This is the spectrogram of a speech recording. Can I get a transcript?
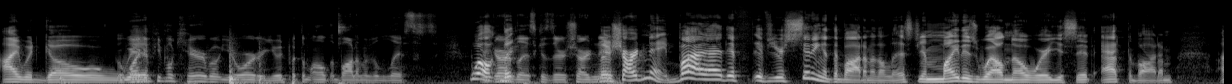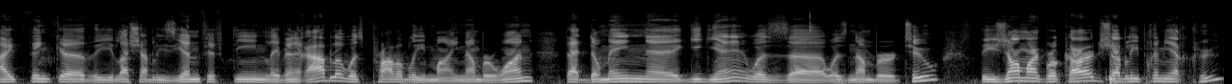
I would go But with why do people care about your order? You would put them all at the bottom of the list. Well, regardless, because they're Chardonnay. They're Chardonnay, but if if you're sitting at the bottom of the list, you might as well know where you sit at the bottom. I think uh, the La Chablisienne 15 Les Vénérables was probably my number one. That Domaine uh, Guéguen was uh, was number two. The Jean-Marc Brocard Chablis Premier Cru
